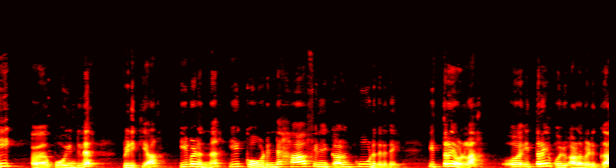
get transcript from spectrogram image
ഈ പോയിന്റിൽ പിടിക്കുക. ഇവിടുന്ന് ഈ കോഡിന്റെ ഹാഫിനേക്കാളും കൂടുതൽ. ദേ ഇത്രയുള്ള ഇത്രയും ഒരു അളവെടുക്കുക.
